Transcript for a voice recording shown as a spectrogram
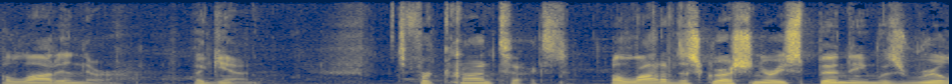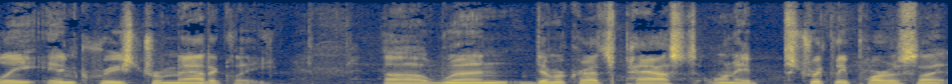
a lot in there. Again, for context, a lot of discretionary spending was really increased dramatically uh, when Democrats passed on a strictly partisan,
